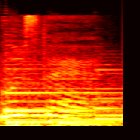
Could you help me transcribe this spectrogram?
Who's there.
